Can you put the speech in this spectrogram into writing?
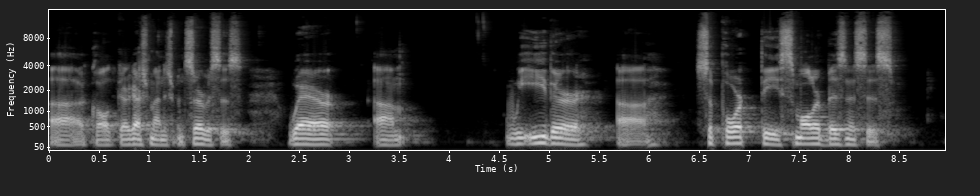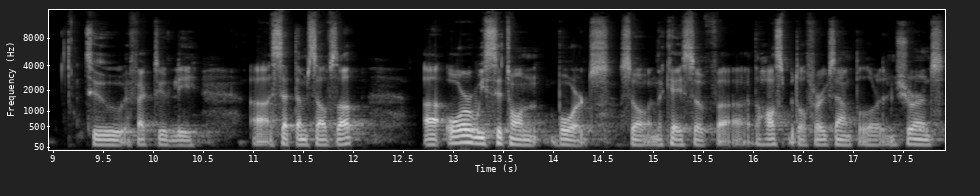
called Gargash Management Services, where um, we either support the smaller businesses to effectively uh, set themselves up, uh, or we sit on boards. So, in the case of uh, the hospital, for example, or the insurance,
